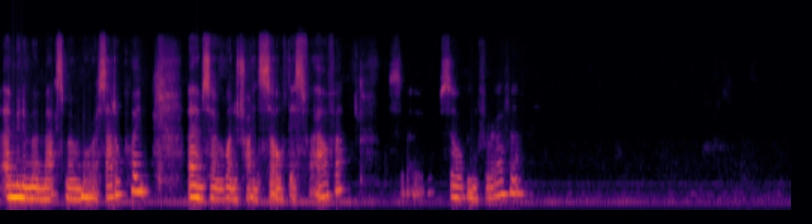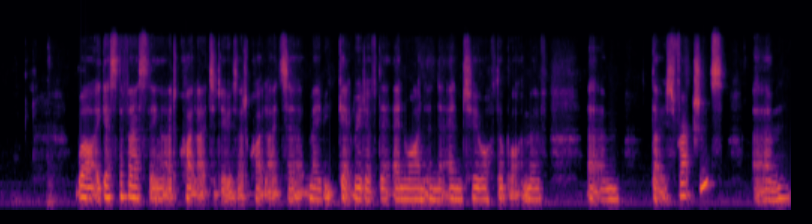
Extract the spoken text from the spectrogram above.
a, minimum, maximum, or a saddle point. Um, so we want to try and solve this for alpha. So solving for alpha. Well, I guess the first thing I'd quite like to do is I'd quite like to maybe get rid of the n1 and the n2 off the bottom of um, those fractions, um,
